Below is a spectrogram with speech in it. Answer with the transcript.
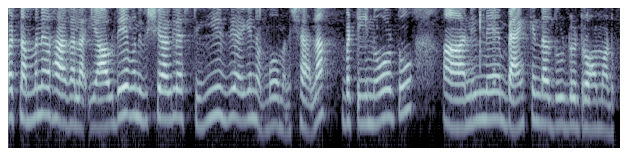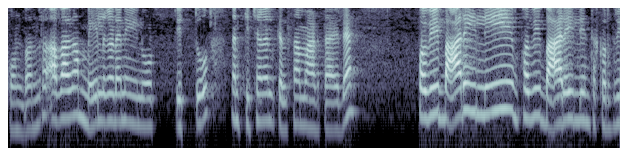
ಬಟ್ ನಮ್ಮ ಮನೆಯವ್ರು ಹಾಗಲ್ಲ. ಯಾವುದೇ ಒಂದು ವಿಷಯ ಆಗಲಿ ಅಷ್ಟು ಈಸಿಯಾಗಿ ನಂಬೋ ಮನುಷ್ಯ ಅಲ್ಲ. ಬಟ್ ಈ ನೋಟು ನಿನ್ನೆ ಬ್ಯಾಂಕಿಂದ ದುಡ್ಡು ಡ್ರಾ ಮಾಡ್ಕೊಂಡು ಬಂದರು. ಆವಾಗ ಮೇಲ್ಗಡೆನೇ ಈ ನೋಟ್ ಇತ್ತು. ನಾನು ಕಿಚನಲ್ಲಿ ಕೆಲಸ ಮಾಡ್ತಾಯಿದ್ದೆ ಪವಿ ಬಾರಿ ಇಲ್ಲಿ ಪವಿ ಬಾರಿ ಇಲ್ಲಿ ಅಂತ ಕರೆದ್ರು.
